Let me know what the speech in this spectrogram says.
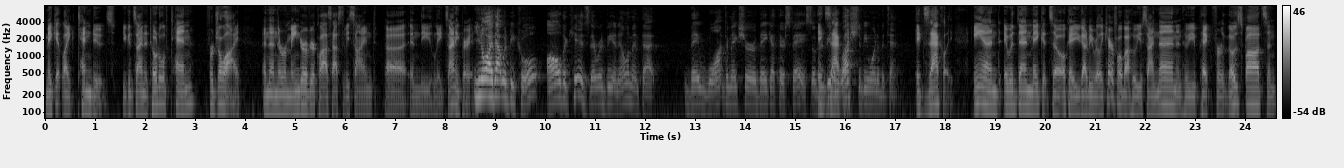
Make it like 10 dudes. You can sign a total of 10 for July, and then the remainder of your class has to be signed uh, in the late signing period. You know why that would be cool? All the kids, there would be an element that they want to make sure they get their space. So there'd exactly. be a rush to be one of the 10. Exactly. And it would then make it so, okay, you got to be really careful about who you sign then and who you pick for those spots and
